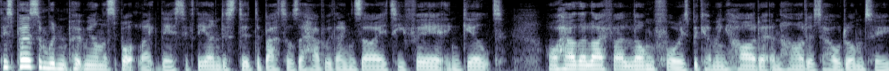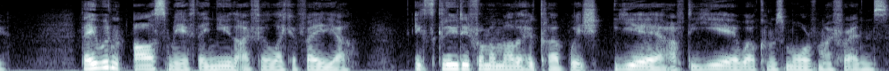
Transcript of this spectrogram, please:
This person wouldn't put me on the spot like this if they understood the battles I have with anxiety, fear, and guilt, or how the life I long for is becoming harder and harder to hold on to. They wouldn't ask me if they knew that I feel like a failure, excluded from a motherhood club which year after year welcomes more of my friends.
